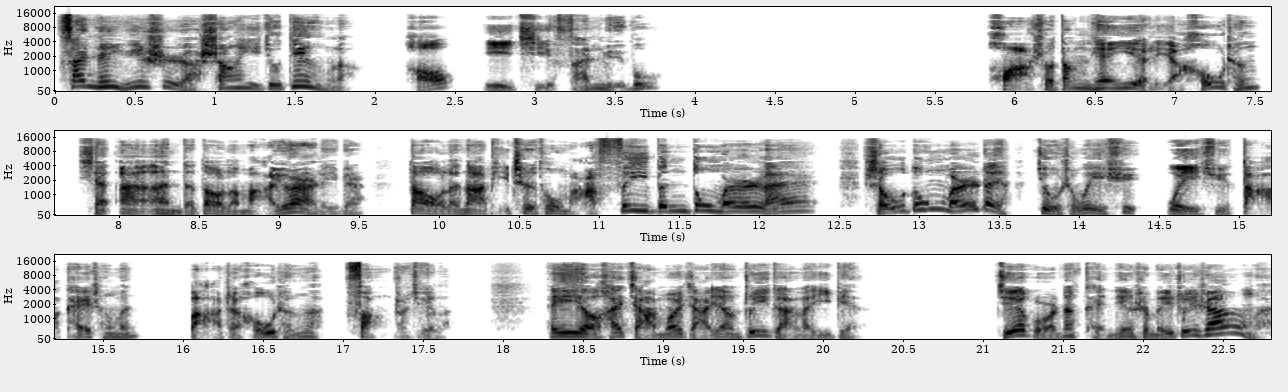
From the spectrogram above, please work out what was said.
三人于是啊，商议就定了，好一起反吕布。话说当天夜里啊，侯成。先暗暗的到了马院里边，到了那匹赤兔马，飞奔东门而来。守东门的呀，就是魏续。魏续大开城门，把这侯成啊放出去了。哎呦，还假模假样追赶了一遍，结果那肯定是没追上嘛。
